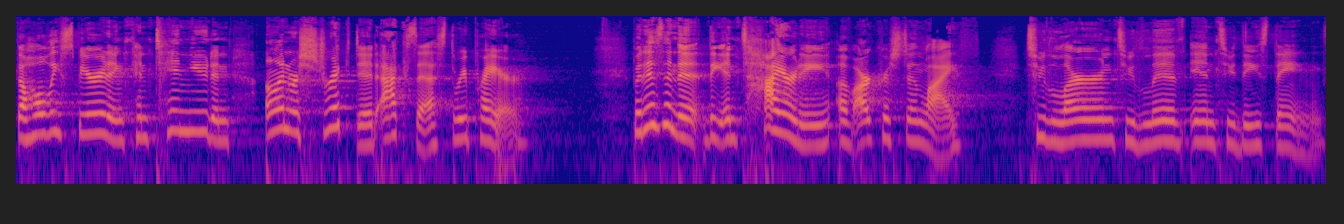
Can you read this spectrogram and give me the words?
the Holy Spirit and continued and unrestricted access through prayer. But isn't it the entirety of our Christian life to learn to live into these things?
